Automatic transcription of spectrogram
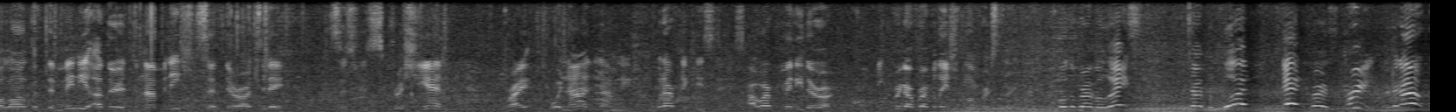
along with the many other denominations that there are today, such as Christianity, right? Or non-denominational, whatever the case is. However many there are. Bring out Revelation 1 verse 3. Book of Revelation, chapter 1 and verse 3. Look it out.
